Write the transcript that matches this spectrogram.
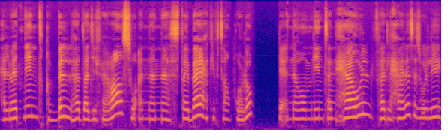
علمتني نتقبل هاد la différence وان الناس طباع كيف تنقولوا لأنه منين تنحاول في هاد الحالة تتولي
